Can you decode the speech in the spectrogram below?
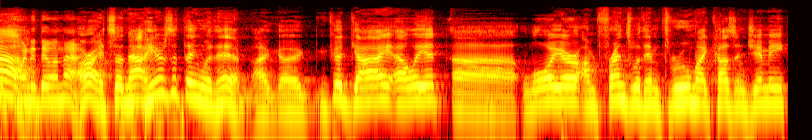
What's the point of doing that? All right, so now here's the thing with him. I, uh, good guy, Elliot, uh, lawyer. I'm friends with him through my cousin Jimmy.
